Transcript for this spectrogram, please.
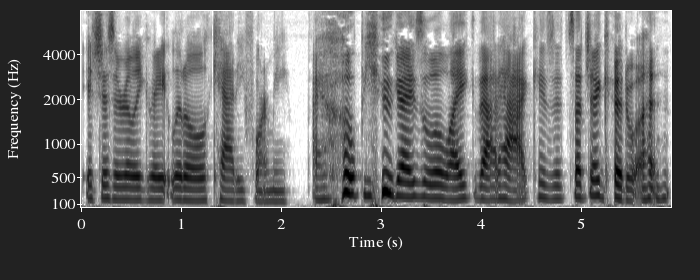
it's just a really great little caddy for me. I hope you guys will like that hack because it's such a good one.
